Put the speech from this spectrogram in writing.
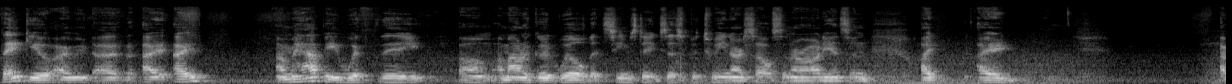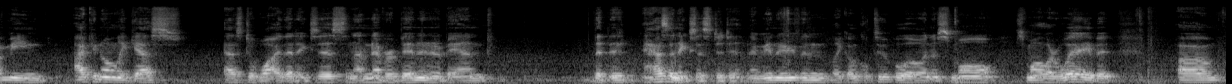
thank you. I mean, uh, I, I, I'm happy with the um, amount of goodwill that seems to exist between ourselves and our audience, and I, I, I mean, I can only guess as to why that exists, and I've never been in a band that it hasn't existed in. I mean, even like Uncle Tupelo in a small, smaller way, but um,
